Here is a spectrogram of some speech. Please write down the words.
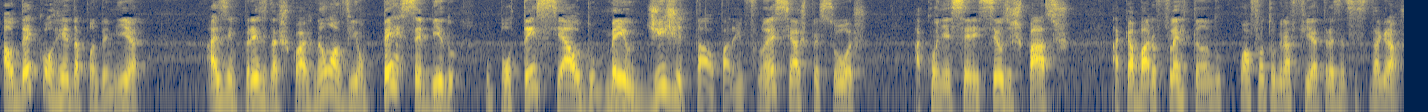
Ao decorrer da pandemia, as empresas das quais não haviam percebido o potencial do meio digital para influenciar as pessoas a conhecerem seus espaços acabaram flertando com a fotografia 360 graus.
